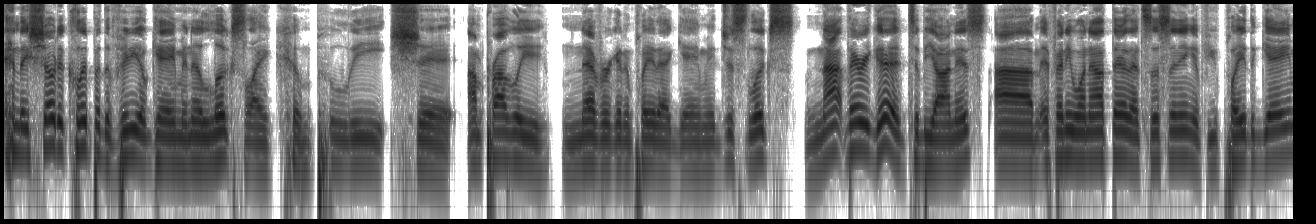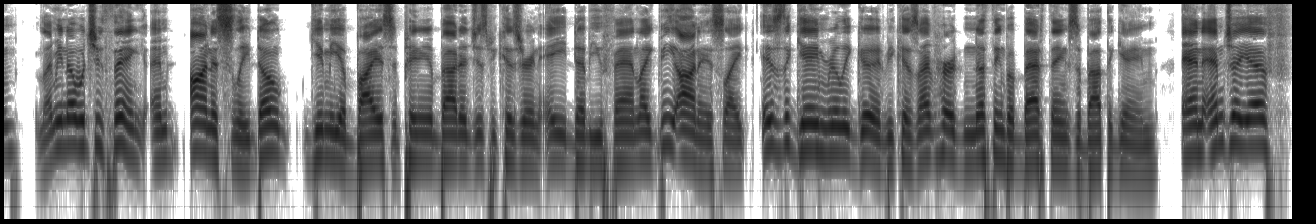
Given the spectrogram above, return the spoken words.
and they showed a clip of the video game, and it looks like complete shit. I'm probably never gonna play that game. It just looks not very good, to be honest. Um, if anyone out there that's listening, if you've played the game. Let me know what you think. And honestly, don't give me a biased opinion about it just because you're an AEW fan. Like, be honest. Like, is the game really good? Because I've heard nothing but bad things about the game. And MJF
